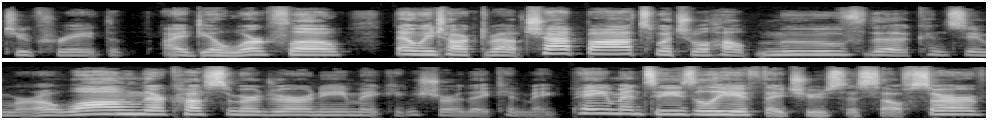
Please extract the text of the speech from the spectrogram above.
to create the ideal workflow. Then we talked about chatbots, which will help move the consumer along their customer journey, making sure they can make payments easily if they choose to self serve.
